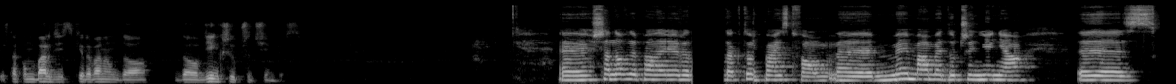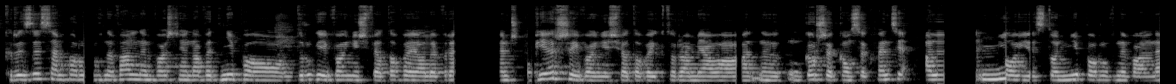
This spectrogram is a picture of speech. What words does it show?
już taką bardziej skierowaną do, do większych przedsiębiorstw. E, szanowny panie redaktorze Państwo, e, my mamy do czynienia e, z kryzysem porównywalnym właśnie nawet nie po II wojnie światowej, ale wręcz po I wojnie światowej, która miała e, gorsze konsekwencje, ale mimo jest to nieporównywalne,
